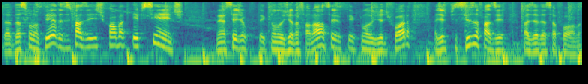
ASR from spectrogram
da, das fronteiras e fazer isso de forma eficiente né? Seja tecnologia nacional, seja tecnologia de fora, a gente precisa fazer, fazer dessa forma.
